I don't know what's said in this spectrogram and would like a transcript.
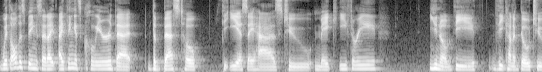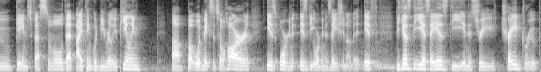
with all this being said, I, I think it's clear that the best hope the ESA has to make E3, you know, the the kind of go-to games festival that I think would be really appealing. Uh, but what makes it so hard is organ is the organization of it. If because the ESA is the industry trade group,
